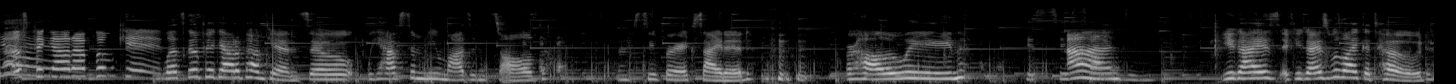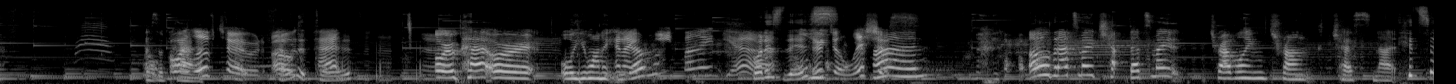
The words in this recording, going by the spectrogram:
Let's pick out our pumpkin. Let's go pick out a pumpkin. So we have some new mods installed. I'm super excited for Halloween. This is And- Halloween. You guys, if you guys would like a toad as a pet, Oh, I love Toad. Oh, I as a would pet. Toad. Mhm. or a pet, or well, you want to eat Can I them? eat mine? Yeah. What is this? They're delicious. Fun. Oh, that's my ch- that's my traveling trunk chestnut. It's so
